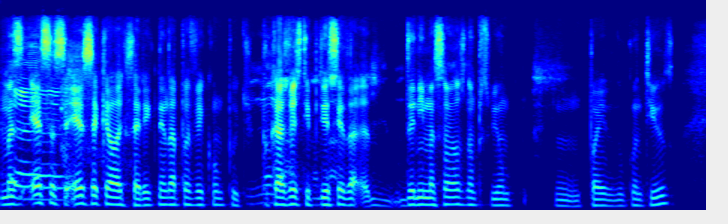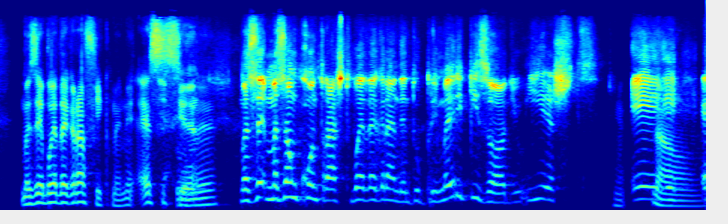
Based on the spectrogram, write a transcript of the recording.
Mas essa, essa é aquela série que nem dá para ver com putos. Não Porque às dá, vezes tipo, não podia dá. ser da- de, animação, eles não percebiam um pai do conteúdo. Mas é boa da gráfico, man. Essa Yeah. cena. Mas é, mas é um contraste bué da grande entre o primeiro episódio e este. É, é- Não. é,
